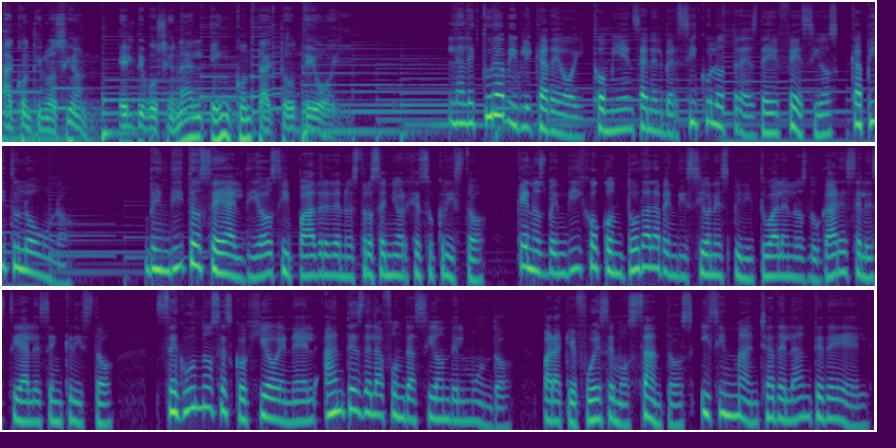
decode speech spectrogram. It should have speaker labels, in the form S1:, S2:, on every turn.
S1: A continuación, el devocional en contacto de hoy.
S2: La lectura bíblica de hoy comienza en el versículo 3 de Efesios capítulo 1. Bendito sea el Dios y Padre de nuestro Señor Jesucristo, que nos bendijo con toda la bendición espiritual en los lugares celestiales en Cristo, según nos escogió en Él antes de la fundación del mundo, para que fuésemos santos y sin mancha delante de Él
